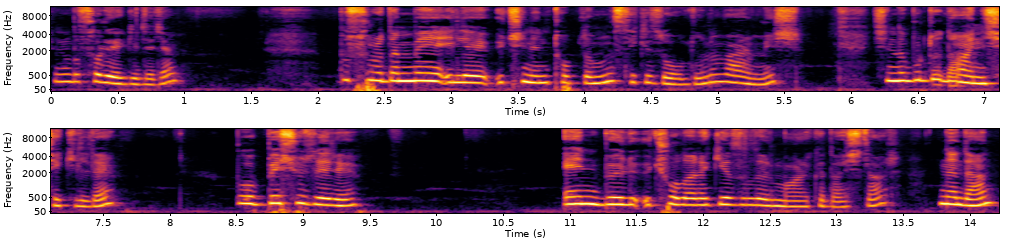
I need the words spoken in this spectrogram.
Şimdi bu soruya gelelim. Bu soruda m ile 3'inin toplamının 8 olduğunu vermiş. Şimdi burada da aynı şekilde bu 5 üzeri n bölü 3 olarak yazılır mı arkadaşlar? Neden?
